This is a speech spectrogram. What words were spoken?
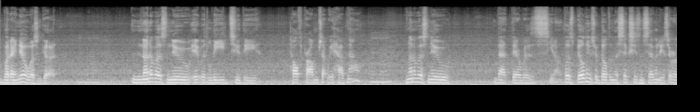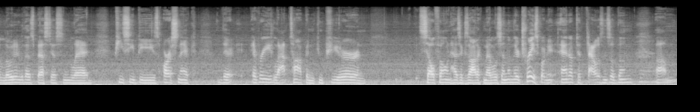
but I knew it wasn't good. None of us knew it would lead to the health problems that we have now. None of us knew that there was, you know, those buildings were built in the 60s and 70s. They were loaded with asbestos and lead, PCBs, arsenic. There, every laptop and computer and cell phone has exotic metals in them. They're traced, but when you add up to thousands of them, um,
